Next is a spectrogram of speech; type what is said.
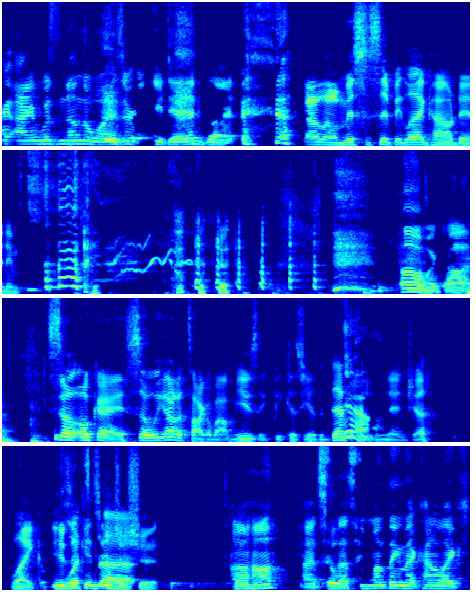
I, I, was none the wiser if he did, but got a little Mississippi leg hound in him. oh my god! So okay, so we got to talk about music because you're the Death yeah. Ninja. Like music and ninja uh, shit. Uh huh. That's so, that's the one thing that kind of like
